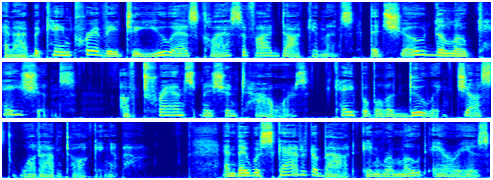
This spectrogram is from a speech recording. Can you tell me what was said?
and I became privy to U.S. classified documents that showed the locations of transmission towers capable of doing just what I'm talking about. And they were scattered about in remote areas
